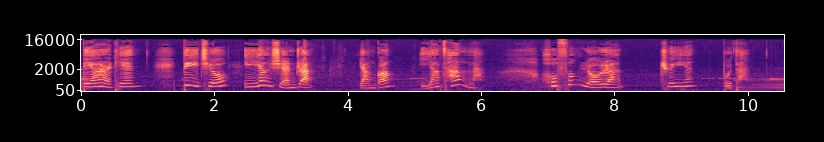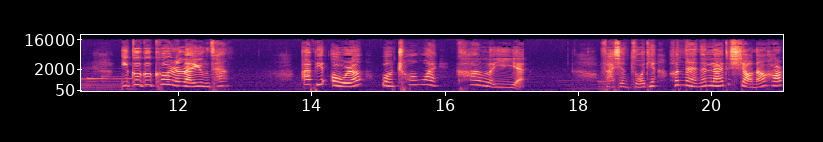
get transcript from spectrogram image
第二天，地球一样旋转，阳光一样灿烂，和风柔软，炊烟不断。一个个客人来用餐，阿比偶然往窗外看了一眼，发现昨天和奶奶来的小男孩。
